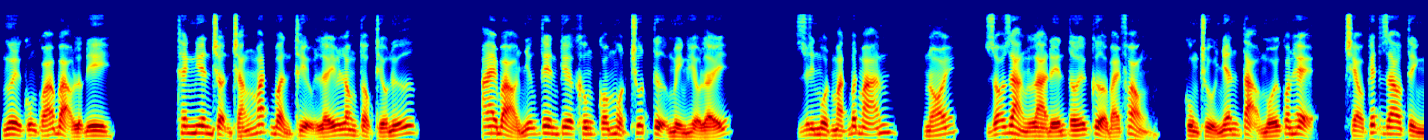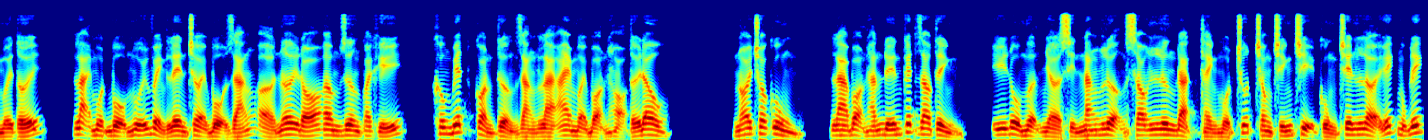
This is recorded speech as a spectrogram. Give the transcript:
Người cũng quá bạo lực đi. Thanh niên trợn trắng mắt bẩn thỉu lấy long tộc thiếu nữ. Ai bảo những tên kia không có một chút tự mình hiểu lấy. Duy một mặt bất mãn, nói, rõ ràng là đến tới cửa bái phỏng, cùng chủ nhân tạo mối quan hệ, treo kết giao tình mới tới, lại một bộ mũi vểnh lên trời bộ dáng ở nơi đó âm dương quay khí, không biết còn tưởng rằng là ai mời bọn họ tới đâu. Nói cho cùng, là bọn hắn đến kết giao tình, ý đồ mượn nhờ xin năng lượng sau lưng đặt thành một chút trong chính trị cùng trên lợi ích mục đích,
